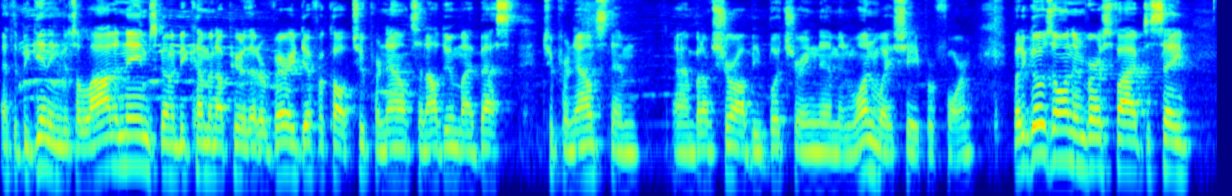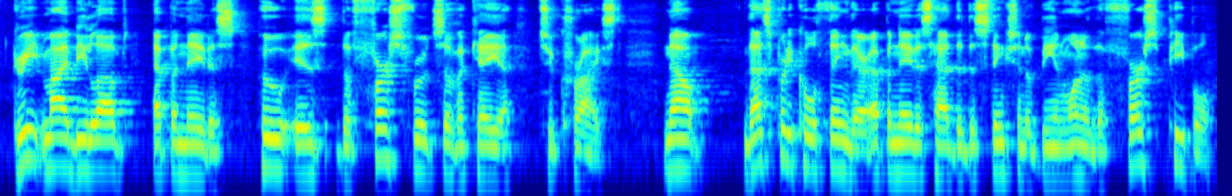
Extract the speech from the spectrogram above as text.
at the beginning, there's a lot of names going to be coming up here that are very difficult to pronounce, and I'll do my best to pronounce them, um, but I'm sure I'll be butchering them in one way, shape, or form. But it goes on in verse 5 to say, Greet my beloved Epaenetus, who is the first fruits of Achaia to Christ. Now, that's a pretty cool thing there. Epaenetus had the distinction of being one of the first people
